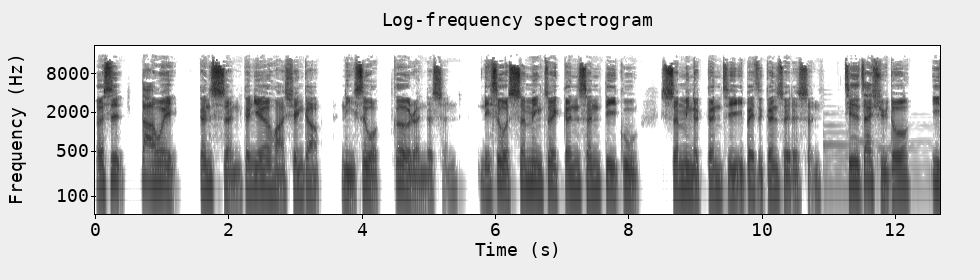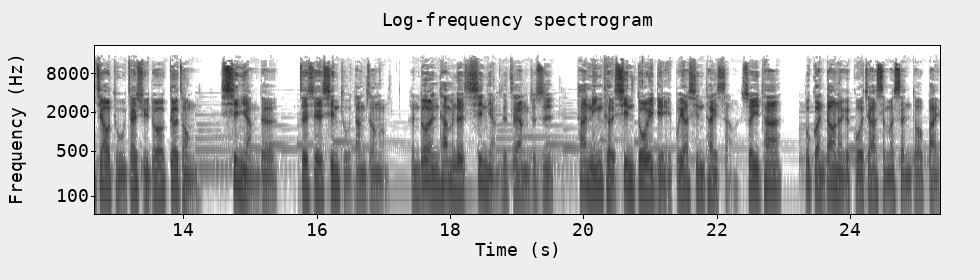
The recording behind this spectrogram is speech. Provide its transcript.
而是大卫跟神跟耶和华宣告：“你是我个人的神。”你是我生命最根深蒂固、生命的根基，一辈子跟随的神。其实，在许多异教徒，在许多各种信仰的这些信徒当中哦，很多人他们的信仰是这样，就是他宁可信多一点，也不要信太少。所以他不管到哪个国家，什么神都拜。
